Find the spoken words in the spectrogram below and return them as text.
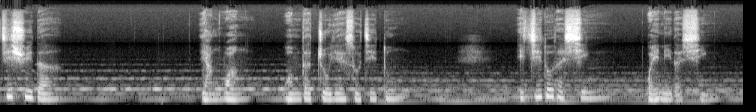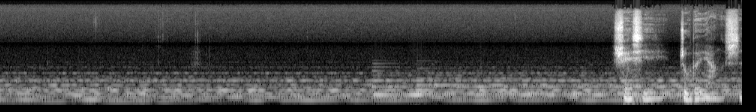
继续的仰望我们的主耶稣基督，以基督的心为你的心。学习主的样式，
